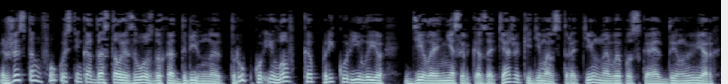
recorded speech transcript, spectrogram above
жестом фокусника достал из воздуха длинную трубку и ловко прикурил ее, делая несколько затяжек и демонстративно выпуская дым вверх.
